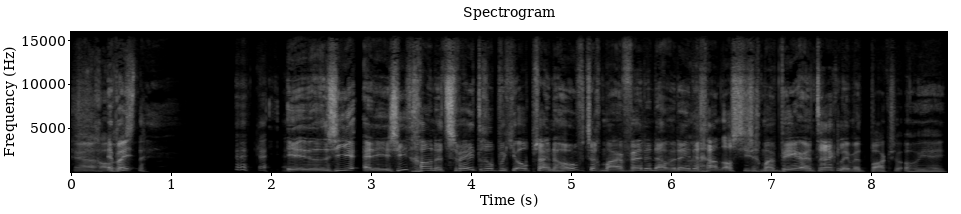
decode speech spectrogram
ja gewoon en. je- je, en je ziet gewoon het zweetdruppeltje op zijn hoofd, zeg maar, verder naar beneden gaan als hij zeg maar weer een tracklimit pakt. Zo, oh jee,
